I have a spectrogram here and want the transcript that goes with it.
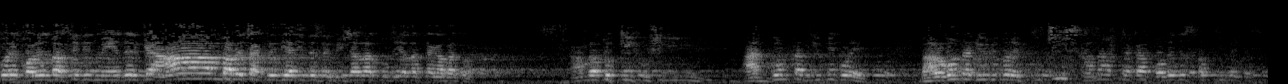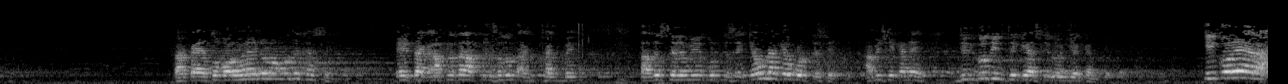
করে কলেজ ভার্সিটির মেয়েদেরকে আমভাবে চাকরি দিয়ে দিতেছে, বিশ হাজার, পঁচিশ হাজার টাকা বেতন। আমরা তো কি খুশি? আট ঘণ্টা ডিউটি করে, বারো ঘণ্টা ডিউটি করে পঁচিশ হাজার টাকা কলেজের ছাত্রী পেয়েছে। টাকা এত বড় হয়ে গেল আমাদের কাছে। এই টাকা আপনাদের আত্মীয় স্বজন থাকবে, তাদের ছেলে মেয়ে করতেছে, কেউ না কেউ করতেছে। আমি সেখানে দীর্ঘদিন থেকে আসছি রোহিঙ্গা ক্যাম্পে। কি করে এরা?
